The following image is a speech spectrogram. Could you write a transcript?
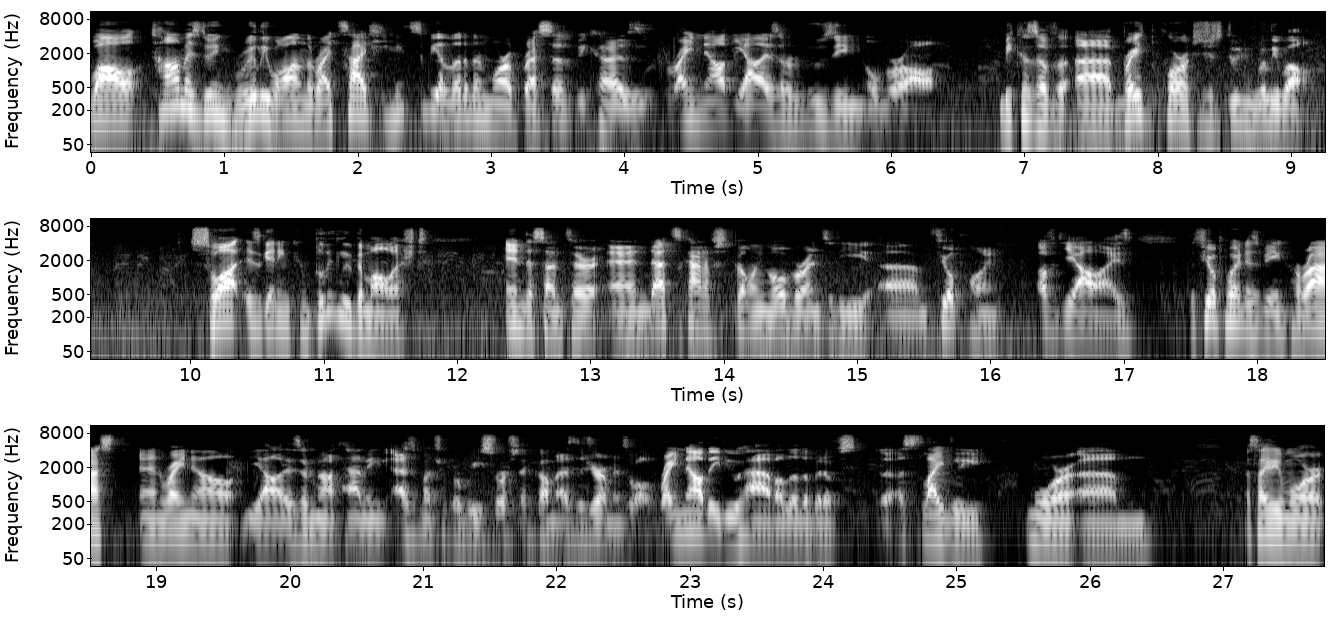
while Tom is doing really well on the right side, he needs to be a little bit more aggressive because right now the Allies are losing overall because of uh, Braised Pork is just doing really well. SWAT is getting completely demolished in the center, and that's kind of spilling over into the um, fuel point of the Allies. The fuel point is being harassed, and right now the Allies are not having as much of a resource income as the Germans. Well, right now they do have a little bit of a slightly more um, a slightly more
